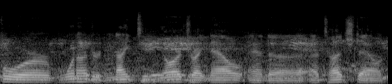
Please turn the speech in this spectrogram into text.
for 119 yards right now and a, a touchdown.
